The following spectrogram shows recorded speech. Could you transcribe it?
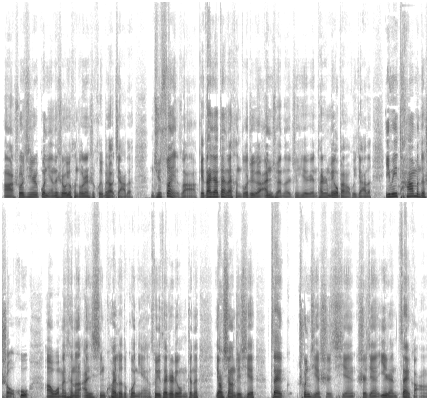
啊，说其实过年的时候有很多人是回不了家的。你去算一算啊，给大家带来很多这个安全的这些人，他是没有办法回家的，因为他们的守护啊，我们才能安心快乐的过年。所以在这里，我们真的要向这些在春节时间时间依然在岗。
